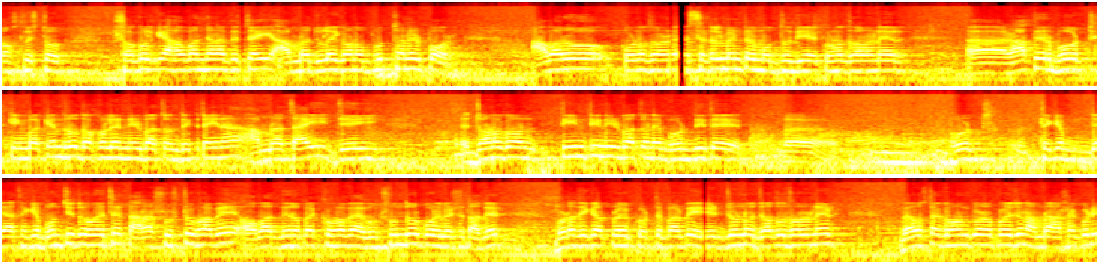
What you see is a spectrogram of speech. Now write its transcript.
সংশ্লিষ্ট সকলকে আহ্বান জানাতে চাই। আমরা জুলাই গণ অভ্যুত্থানের পর আবারও কোনো ধরনের সেটেলমেন্টের মধ্য দিয়ে কোনো ধরনের রাতের ভোট কিংবা কেন্দ্র দখলের নির্বাচন দেখতে চাই না। আমরা চাই যেই জনগণ তিনটি নির্বাচনে ভোট দিতে ভোট থেকে, দেয়া থেকে বঞ্চিত হয়েছে, তারা সুষ্ঠুভাবে, অবাধ, নিরপেক্ষভাবে এবং সুন্দর পরিবেশে তাদের ভোটাধিকার প্রয়োগ করতে পারবে। এর জন্য যত ধরনের ব্যবস্থা গ্রহণ করা প্রয়োজন, আমরা আশা করি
